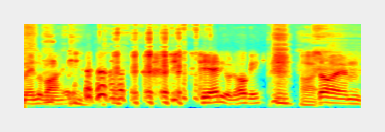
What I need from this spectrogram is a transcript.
med bare have. det, det er det jo nok ikke. Nej. Så, øhm,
